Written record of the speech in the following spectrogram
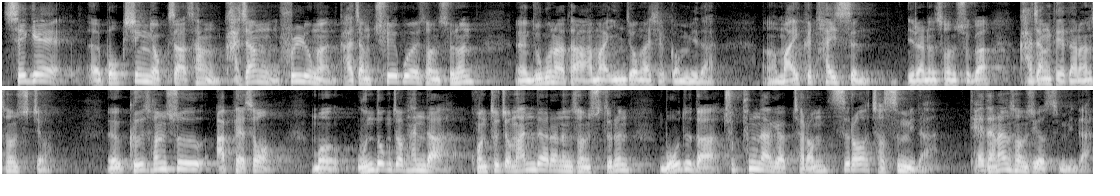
세계 복싱 역사상 가장 훌륭한, 가장 최고의 선수는 누구나 다 아마 인정하실 겁니다. 어, 마이크 타이슨이라는 선수가 가장 대단한 선수죠. 어, 그 선수 앞에서 뭐 운동 좀 한다, 권투 좀 한다라는 선수들은 모두 다 추풍낙엽처럼 쓰러졌습니다. 대단한 선수였습니다.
